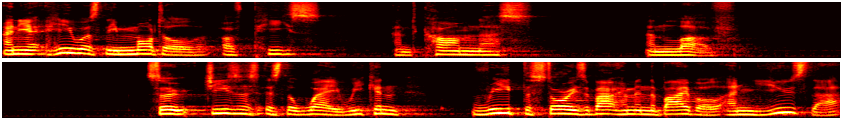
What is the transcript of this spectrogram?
and yet he was the model of peace and calmness and love. So Jesus is the way. We can read the stories about him in the Bible and use that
